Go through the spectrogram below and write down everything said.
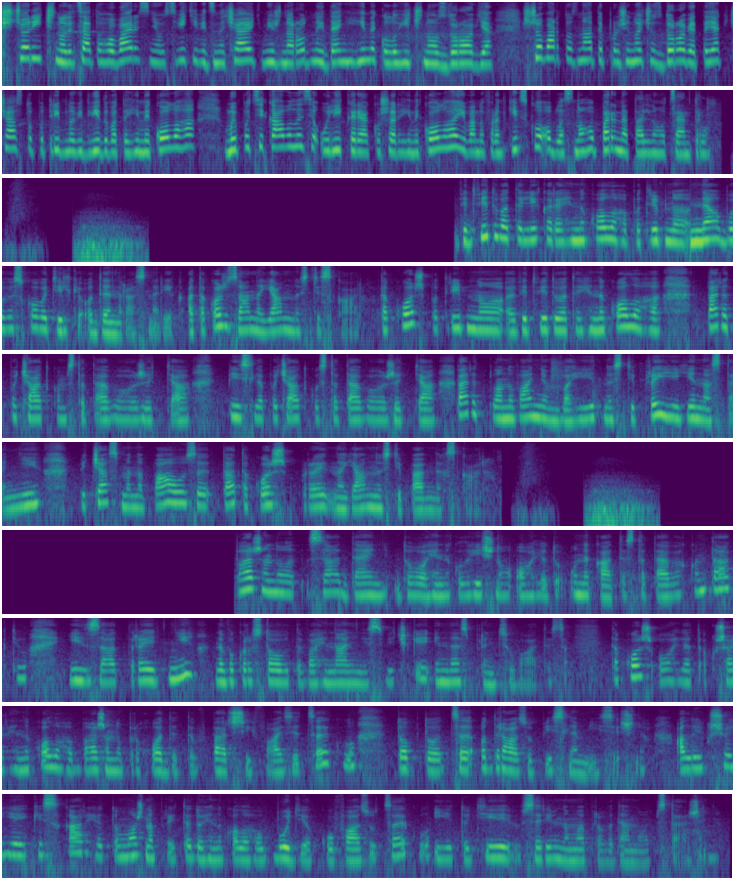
Щорічно, 10 вересня, у світі відзначають Міжнародний день гінекологічного здоров'я. Що варто знати про жіноче здоров'я та як часто потрібно відвідувати гінеколога, ми поцікавилися у лікаря-акушер-гінеколога Івано-Франківського обласного перинатального центру. Відвідувати лікаря-гінеколога потрібно не обов'язково тільки один раз на рік, а також за наявності скарг. Також потрібно відвідувати гінеколога перед початком статевого життя, після початку статевого життя, перед плануванням вагітності, при її настанні, під час менопаузи та також при наявності певних скарг. Бажано за день до гінекологічного огляду уникати статевих контактів і за три дні не використовувати вагінальні свічки і не спринцюватися. Також огляд акушер-гінеколога бажано проходити в першій фазі циклу, тобто це одразу після місячних. Але якщо є якісь скарги, то можна прийти до гінеколога в будь-яку фазу циклу, і тоді все рівно ми проведемо обстеження.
